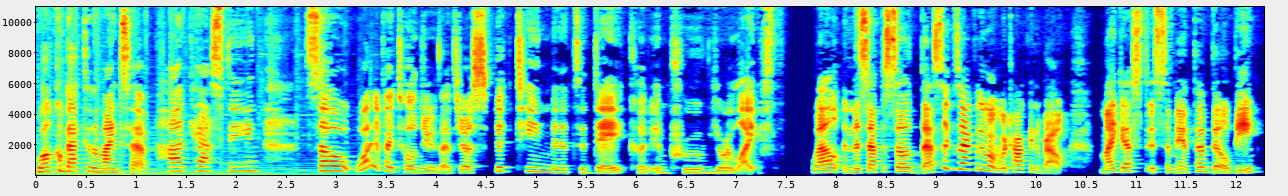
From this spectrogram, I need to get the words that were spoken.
Welcome back to the Mindset of Podcasting. So, what if I told you that just 15 minutes a day could improve your life? Well, in this episode, that's exactly what we're talking about. My guest is Samantha Bilby.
